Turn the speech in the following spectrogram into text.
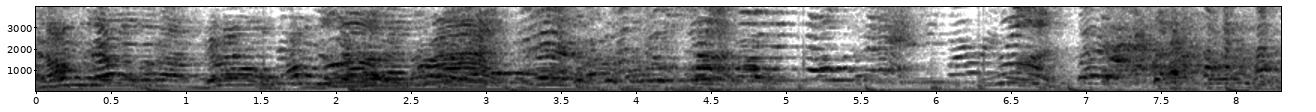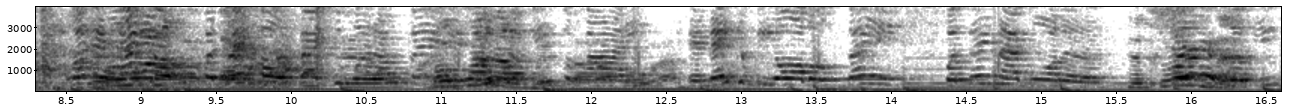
and I'm No. saying, look, I- It ain't gonna be I'm no saying, right. Run. But that goes, but that goes back to what I'm saying. But You what can up? be somebody, and they can be all those things, but they're not gonna Disclose share it with you.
